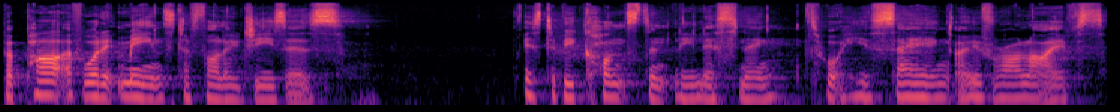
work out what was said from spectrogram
But part of what it means to follow Jesus is to be constantly listening to what He is saying over our lives.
